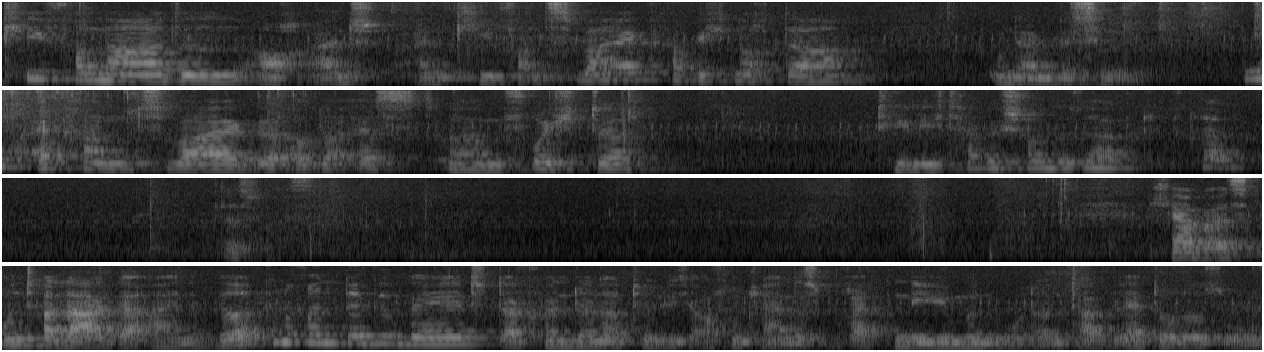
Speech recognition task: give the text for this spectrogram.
Kiefernadeln, auch ein, ein Kiefernzweig habe ich noch da und ein bisschen Bucheckernzweige oder Ästfrüchte. Ähm, Teelicht habe ich schon gesagt. Ich glaube, das war's. Ich habe als Unterlage eine Birkenrinde gewählt. Da könnt ihr natürlich auch ein kleines Brett nehmen oder ein Tablett oder so.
